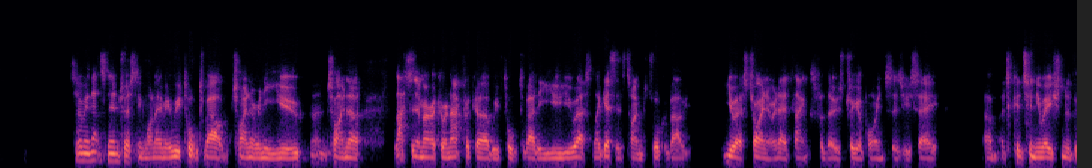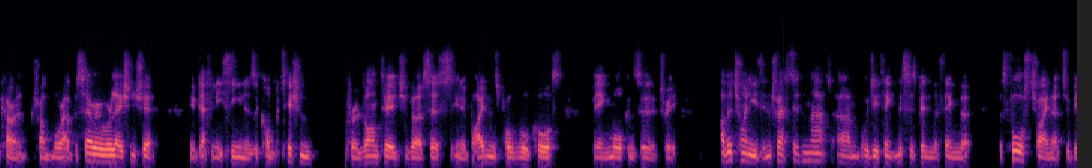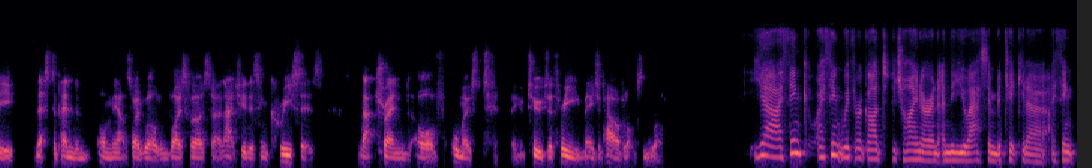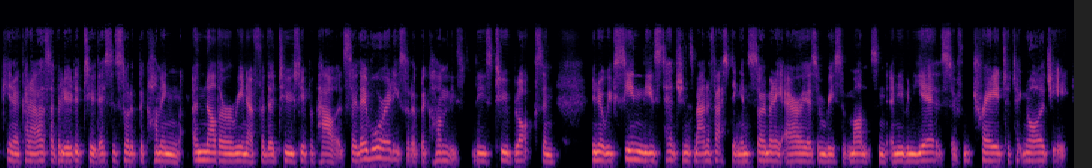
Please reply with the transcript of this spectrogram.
So, I mean, that's an interesting one, Amy. We've talked about China and EU, and China, Latin America, and Africa. We've talked about EU, US, and I guess it's time to talk about US, China. And Ed, thanks for those trigger points, as you say um, a continuation of the current Trump more adversarial relationship. You're definitely seen as a competition for advantage versus you know Biden's probable course being more conciliatory. Are the Chinese interested in that, um, or do you think this has been the thing that has forced China to be less dependent on the outside world and vice versa? And actually, this increases that trend of almost two to three major power blocks in the world. Yeah, I think I think with regard to China and, and the US in particular, I think, you know, kind of as I've alluded to, this is sort of becoming another arena for the two superpowers. So they've already sort of become these these two blocks. And, you know, we've seen these tensions manifesting in so many areas in recent months and, and even years. So from trade to technology.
